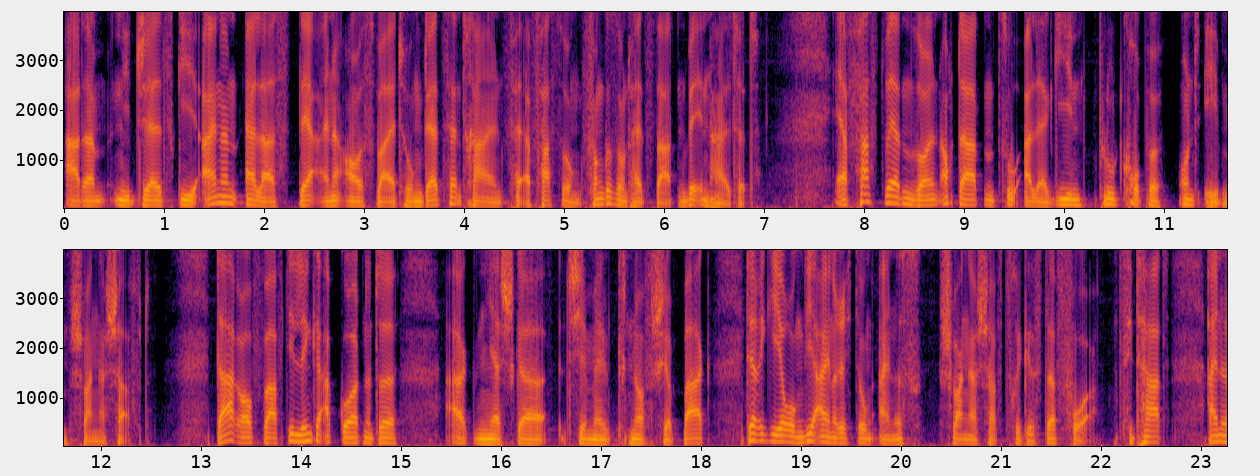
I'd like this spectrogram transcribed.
Adam Niedzielski einen Erlass, der eine Ausweitung der zentralen Erfassung von Gesundheitsdaten beinhaltet. Erfasst werden sollen auch Daten zu Allergien, Blutgruppe und eben Schwangerschaft. Darauf warf die linke Abgeordnete Agnieszka Ciemielknowska der Regierung die Einrichtung eines Schwangerschaftsregisters vor. Zitat, eine,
